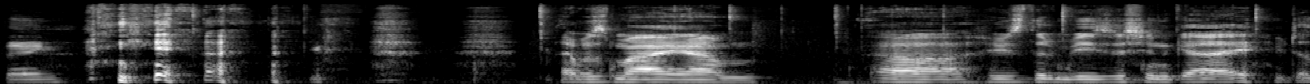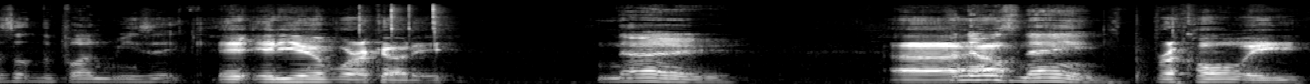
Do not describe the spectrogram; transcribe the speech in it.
thing? yeah. That was my um uh who's the musician guy who does all the Bond music? I- Ennio Morricone. No. Uh, I know his name. Broccoli.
